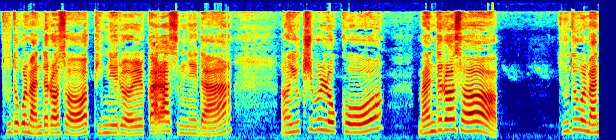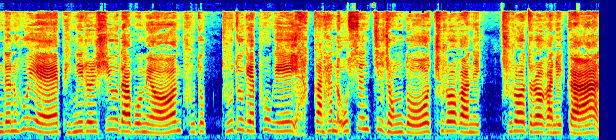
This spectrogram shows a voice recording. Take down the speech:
두둑을 만들어서 비닐을 깔았습니다. 어, 60을 놓고 만들어서 두둑을 만든 후에 비닐을 씌우다 보면 두둑, 두둑의 폭이 약간 한 5cm 정도 줄어가니, 줄어 들어가니까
